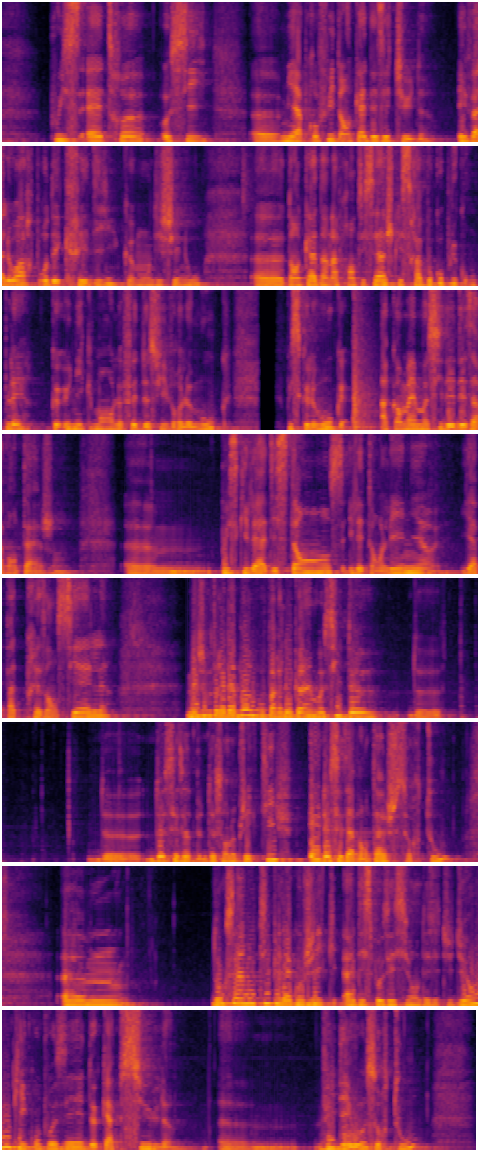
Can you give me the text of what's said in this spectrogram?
puisse être aussi euh, mis à profit dans le cadre des études et valoir pour des crédits, comme on dit chez nous, euh, dans le cadre d'un apprentissage qui sera beaucoup plus complet que uniquement le fait de suivre le MOOC, puisque le MOOC a quand même aussi des désavantages. Euh, puisqu'il est à distance, il est en ligne, il n'y a pas de présentiel. Mais je voudrais d'abord vous parler quand même aussi de, de, de, de, son objectif et de ses avantages surtout. Donc c'est un outil pédagogique à disposition des étudiants qui est composé de capsules euh, vidéo surtout,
